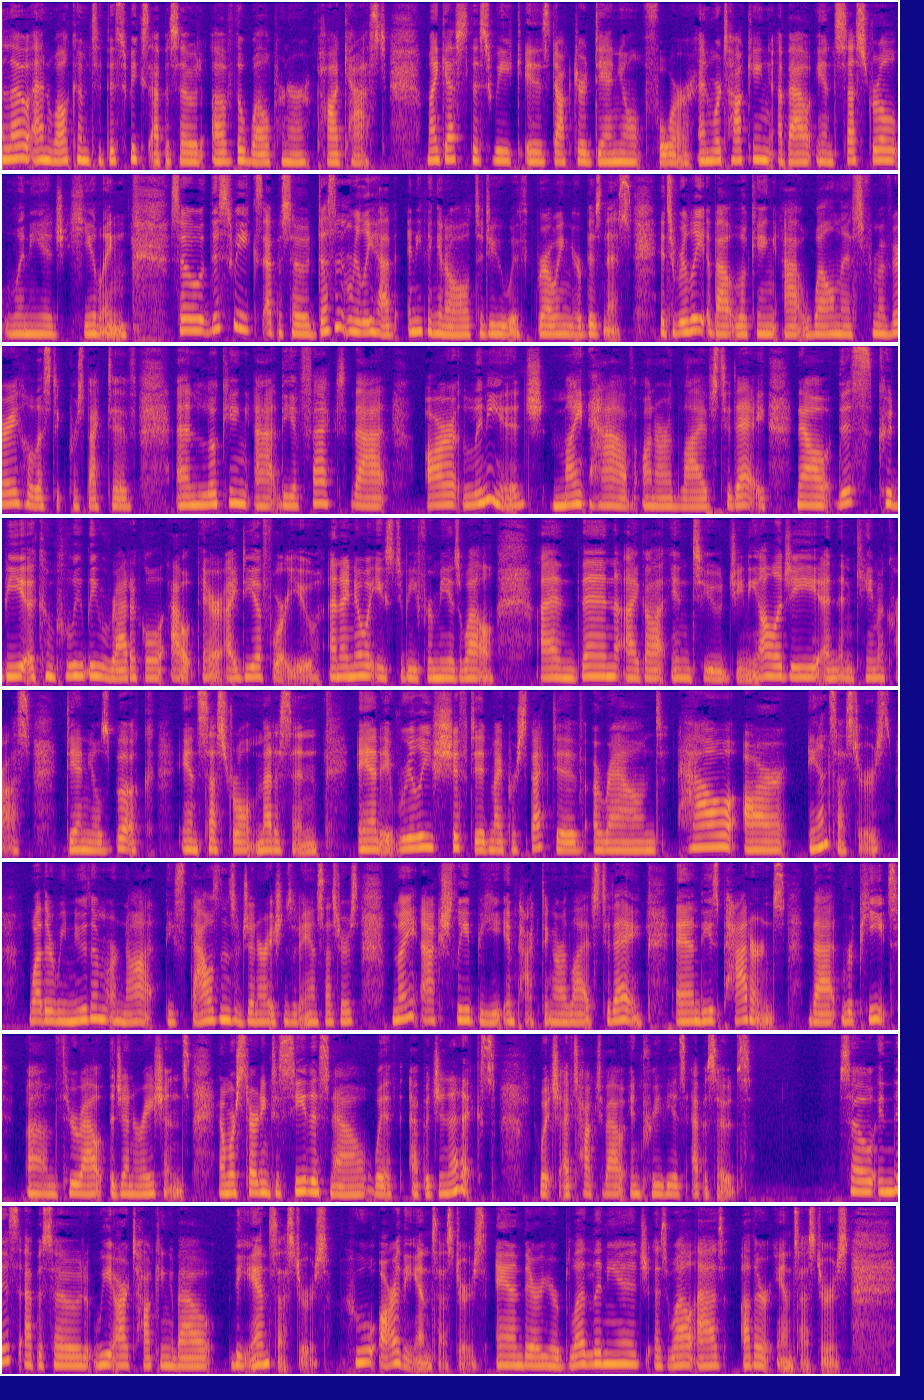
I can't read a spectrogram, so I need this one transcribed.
Hello, and welcome to this week's episode of the Wellpreneur podcast. My guest this week is Dr. Daniel Foor, and we're talking about ancestral lineage healing. So, this week's episode doesn't really have anything at all to do with growing your business. It's really about looking at wellness from a very holistic perspective and looking at the effect that our lineage might have on our lives today. Now, this could be a completely radical out there idea for you. And I know it used to be for me as well. And then I got into genealogy and then came across Daniel's book, Ancestral Medicine. And it really shifted my perspective around how our ancestors, whether we knew them or not, these thousands of generations of ancestors might actually be impacting our lives today. And these patterns that repeat um, throughout the generations. And we're starting to see this now with epigenetics, which I've talked about in previous episodes. So, in this episode, we are talking about the ancestors. Who are the ancestors? And they're your blood lineage as well as other ancestors.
